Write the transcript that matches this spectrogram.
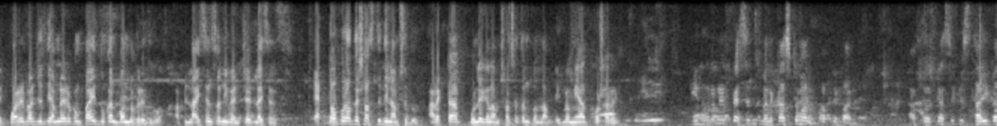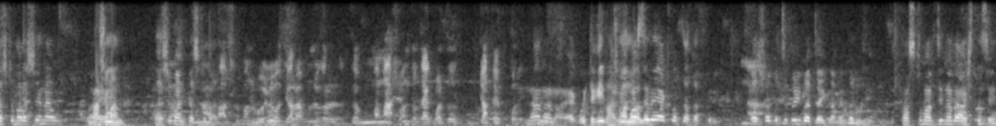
এর পরের বার যদি আমরা এরকম পাই দোকান বন্ধ করে দেবো। আপনি লাইসেন্সও নেবেন ট্রেড লাইসেন্স একটা অপরাধের শাস্তি দিলাম শুধু। আরেকটা বলে গেলাম সচেতন করলাম এগুলো মেয়াদ বসাবেন। কি ধরনের প্যাসেঞ্জার মানে কাস্টমার আপনি পান? আপনার কাছে কি স্থায়ী কাস্টমার আসে না মানে ভাসমান। ভাসমান কাস্টমার মাসমান হইলেও যারা মনে করে মাসমান তো একবার তো যাতায়াত করে। না না না ওইটাকেই ভাসমান বলে। বছরে একবার যাতায়াত করি। সর্বোচ্চ দুইবার যাই গ্রামের বাড়িতে। কাস্টমার যিনারা আসতেছেন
